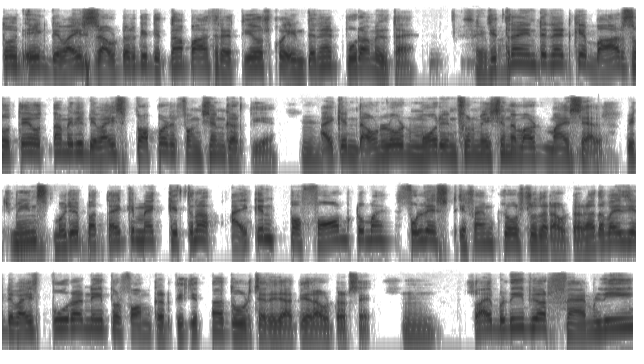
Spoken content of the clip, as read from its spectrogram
तो एक डिवाइस राउटर के जितना पास रहती है उसको इंटरनेट पूरा मिलता है। जितना इंटरनेट के बार्स होते हैं उतना मेरी डिवाइस प्रॉपर फ़ंक्शन करती है। I can download more information about myself which means मुझे पता है कि मैं कितना I can perform to my fullest if I am close to the router otherwise ये डिवाइस पूरा नहीं परफॉर्म करती जितना दूर चले जाती है राउटर से। So I believe your family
